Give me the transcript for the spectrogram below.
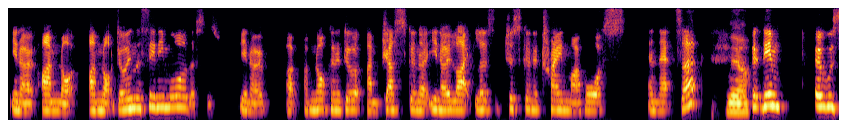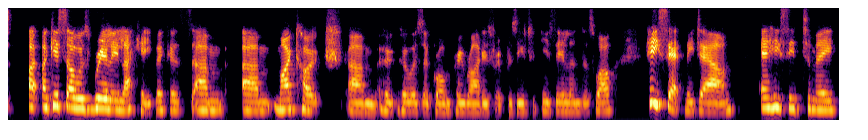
you know i'm not i'm not doing this anymore this is you know I, i'm not going to do it i'm just going to you know like liz just going to train my horse and that's it Yeah. but then it was i, I guess i was really lucky because um, um, my coach um, who, who was a grand prix rider who's represented new zealand as well he sat me down and he said to me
